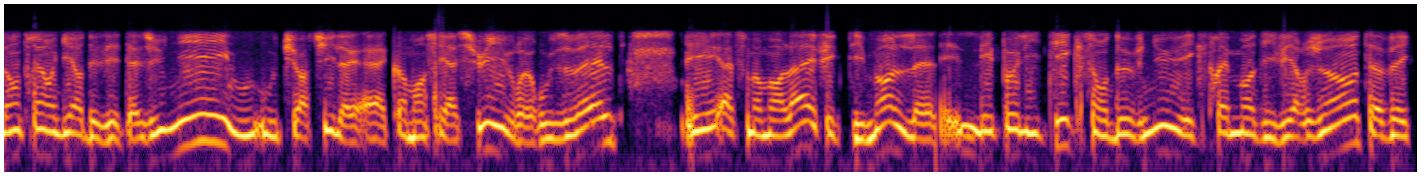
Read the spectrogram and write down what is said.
l'entrée en guerre des États-Unis où, Churchill a, a commencé à suivre Roosevelt et à ce moment-là, effectivement effectivement, les politiques sont devenues extrêmement divergentes, avec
